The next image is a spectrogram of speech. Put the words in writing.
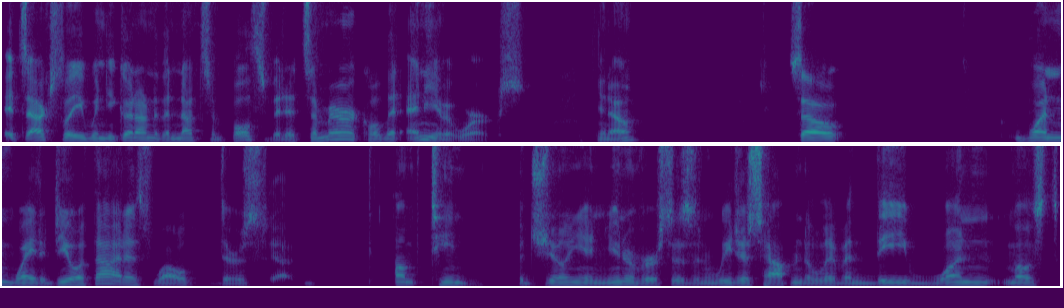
It's actually when you go down to the nuts and bolts of it, it's a miracle that any of it works. You know, so one way to deal with that is well, there's umpteen bajillion universes, and we just happen to live in the one most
